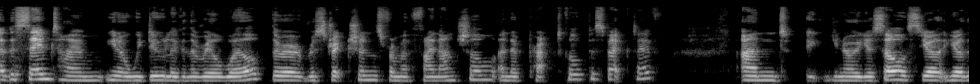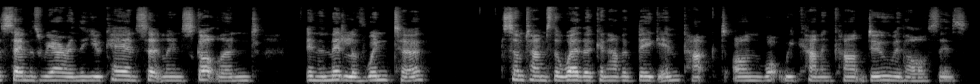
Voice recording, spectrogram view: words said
At the same time, you know, we do live in the real world. There are restrictions from a financial and a practical perspective. And, you know, yourselves, you're, you're the same as we are in the UK and certainly in Scotland in the middle of winter. Sometimes the weather can have a big impact on what we can and can't do with horses.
